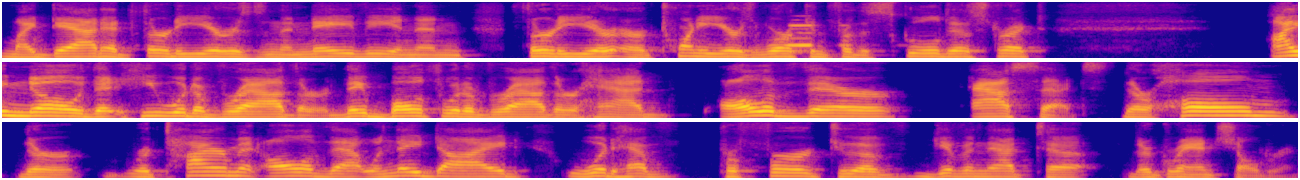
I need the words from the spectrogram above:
My dad had 30 years in the Navy and then 30 year or 20 years working for the school district. I know that he would have rather, they both would have rather had all of their assets, their home, their retirement, all of that when they died would have preferred to have given that to their grandchildren,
